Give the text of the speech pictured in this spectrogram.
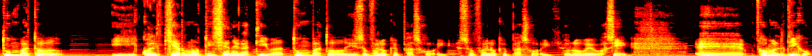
tumba todo. Y cualquier noticia negativa tumba todo. Y eso fue lo que pasó hoy. Eso fue lo que pasó hoy. Yo lo veo así. Eh, como les digo,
